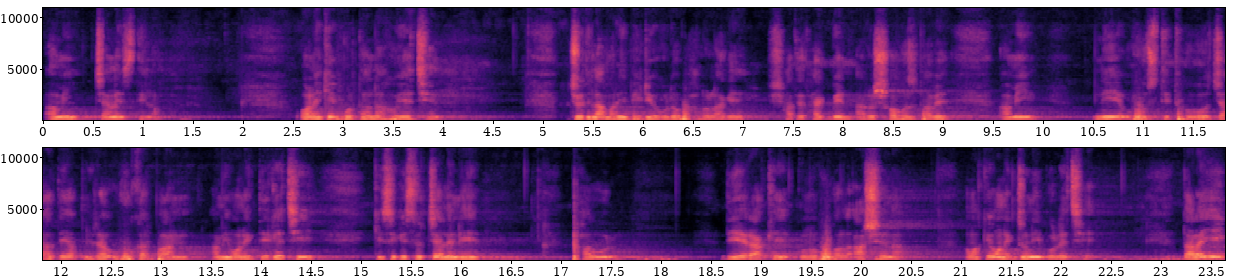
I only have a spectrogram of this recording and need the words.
আমি চ্যালেঞ্জ দিলাম। অনেকে প্রতারণা হয়েছেন। যদি আমার এই ভিডিওগুলো ভালো লাগে, সাথে থাকবেন আরও সহজভাবে আমি নিয়ে উপস্থিত হব যাতে আপনারা উপকার পান। আমি অনেক দেখেছি কিছু কিছু চ্যানেলে ফাউল দিয়ে রাখে, কোনো ফল আসে না। আমাকে অনেকজনই বলেছে তারাই এই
